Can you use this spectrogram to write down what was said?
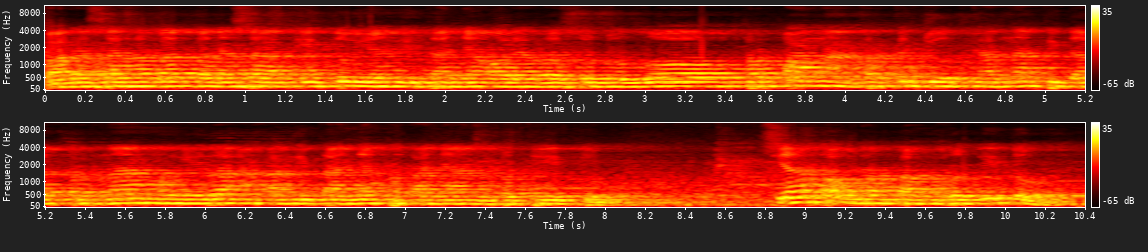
Para sahabat pada saat itu yang ditanya oleh Rasulullah terpana, terkejut karena tidak pernah mengira akan ditanya pertanyaan seperti itu. Siapa orang bangkrut itu?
